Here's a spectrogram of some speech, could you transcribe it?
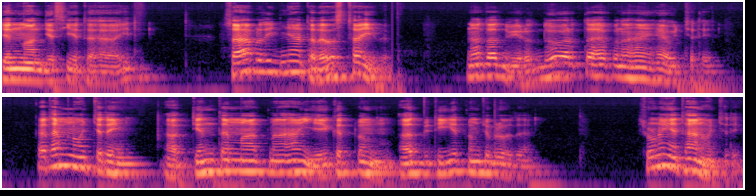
जन्माद्यस्य यतः इति। सा प्रतिज्ञा तदवस्था न तद्विरुद्धो अर्थः पुनः यः उच्यते। कथं नोच्यते? अत्यन्तम् आत्मनः एकत्वम् अद्वितीयत्वं च शृणु यथा नोच्यते।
